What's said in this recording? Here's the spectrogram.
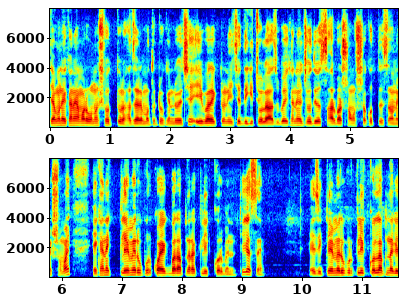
যেমন এখানে আমার উনসত্তর হাজারের মতো টোকেন রয়েছে। এবার একটু নিচের দিকে চলে আসব। এখানে যদিও সার্ভার সমস্যা করতেছে অনেক সময়, এখানে ক্লেমের উপর কয়েকবার আপনারা ক্লিক করবেন, ঠিক আছে? এই যে ক্লেমের উপর ক্লিক করলে আপনাকে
